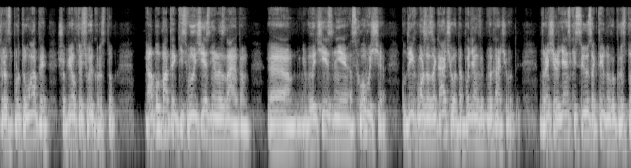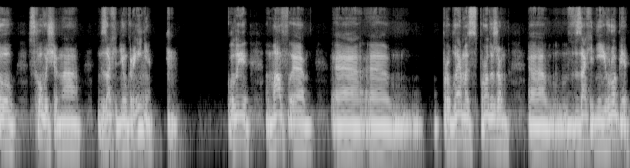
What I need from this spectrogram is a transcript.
транспортувати, щоб його хтось використав. Або мати якісь величезні, не знаю, там е, величезні сховища, куди їх можна закачувати, а потім викачувати. До речі, Радянський Союз активно використовував сховища на Західній Україні, коли мав е, е, е, проблеми з продажем е, в Західній Європі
